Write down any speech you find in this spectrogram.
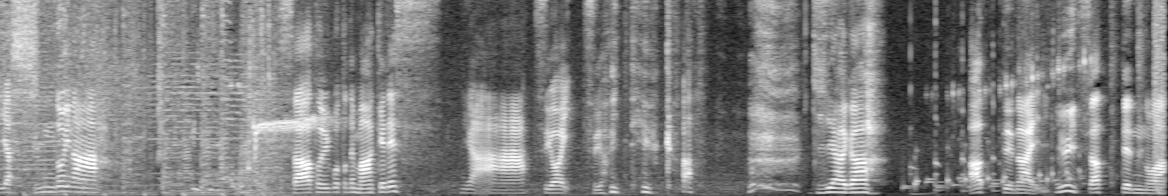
い。いやしんどいな。さあということで負けです。いやー強い。強いっていうか ギアが合ってない。唯一合ってんのは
